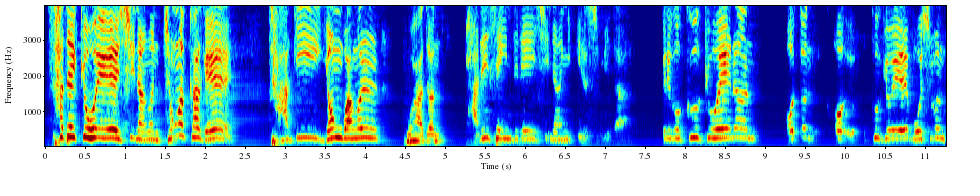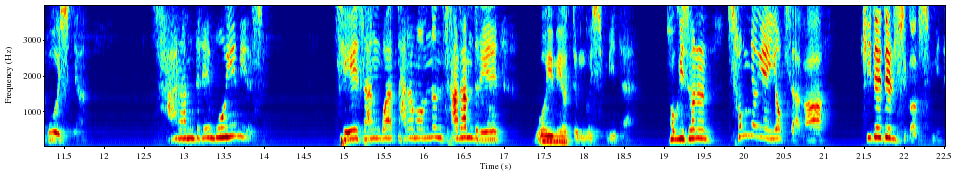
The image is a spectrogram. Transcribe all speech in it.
사대교회의 신앙은 정확하게 자기 영광을 구하던 바리새인들의 신앙이었습니다. 그리고 그 교회는 어떤 어, 그 교회의 모습은 무엇이냐? 사람들의 모임이었어요. 세상과 다름없는 사람들의 모임이었던 것입니다. 거기서는 성령의 역사가 기대될 수가 없습니다.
